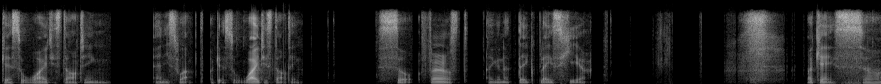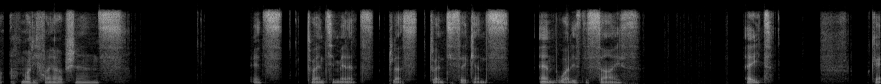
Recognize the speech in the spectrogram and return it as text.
Okay, so white is starting and he swapped. Okay, so white is starting. So first I'm gonna take place here. Okay, so modify options. It's 20 minutes plus 20 seconds. And what is the size? 8. Okay.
